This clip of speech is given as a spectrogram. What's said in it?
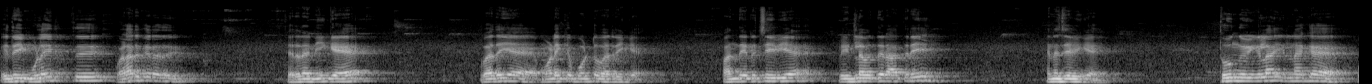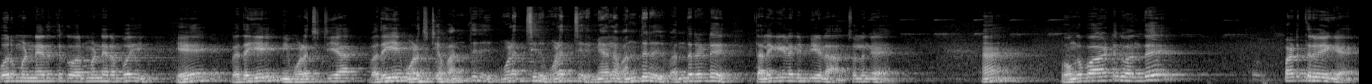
இதை முளைத்து வளர்கிறது. இதில் நீங்கள் விதைய முளைக்க போட்டு வர்றீங்க. வந்து என்ன செய்வீங்க? வீட்டில் வந்து ராத்திரி என்ன செய்வீங்க? தூங்குவீங்களா? இல்லைனாக்க ஒரு மணி நேரத்துக்கு ஒரு மணி நேரம் போய் ஏ விதையே நீ முளைச்சிட்டியா? விதையே முளைச்சிட்டியா? வந்துரு முளைச்சிரு முளைச்சிரு மேலே வந்துரு வந்துருன்ட்டு தலைகீழ நிற்பியலா சொல்லுங்க. ஆ? உங்கள் பாட்டுக்கு வந்து படுத்துருவீங்க.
